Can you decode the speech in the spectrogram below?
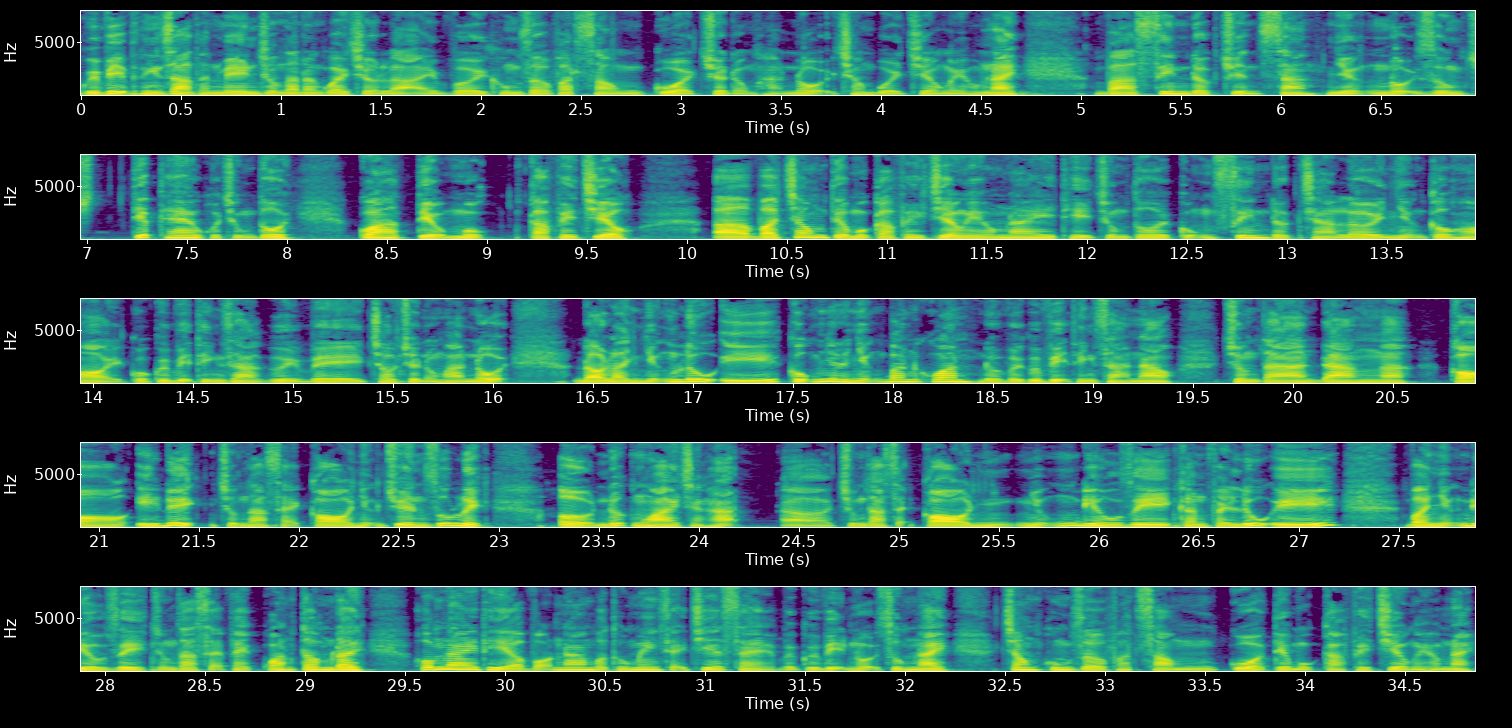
Quý vị và thính giả thân mến, chúng ta đang quay trở lại với khung giờ phát sóng của chuyển động Hà Nội trong buổi chiều ngày hôm nay và xin được chuyển sang những nội dung tiếp theo của chúng tôi qua tiểu mục Cà phê chiều. À, và trong tiểu mục Cà phê chiều ngày hôm nay thì chúng tôi cũng xin được trả lời những câu hỏi của quý vị thính giả gửi về cho Truyền động Hà Nội. Đó là những lưu ý cũng như là những băn khoăn đối với quý vị thính giả nào chúng ta đang à, có ý định chúng ta sẽ có những chuyến du lịch ở nước ngoài chẳng hạn uh, chúng ta sẽ có những, những điều gì cần phải lưu ý và những điều gì chúng ta sẽ phải quan tâm đây. Hôm nay thì uh, Võ Nam và Thu Minh sẽ chia sẻ với quý vị nội dung này trong khung giờ phát sóng của tiểu mục Cà phê chiều ngày hôm nay.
